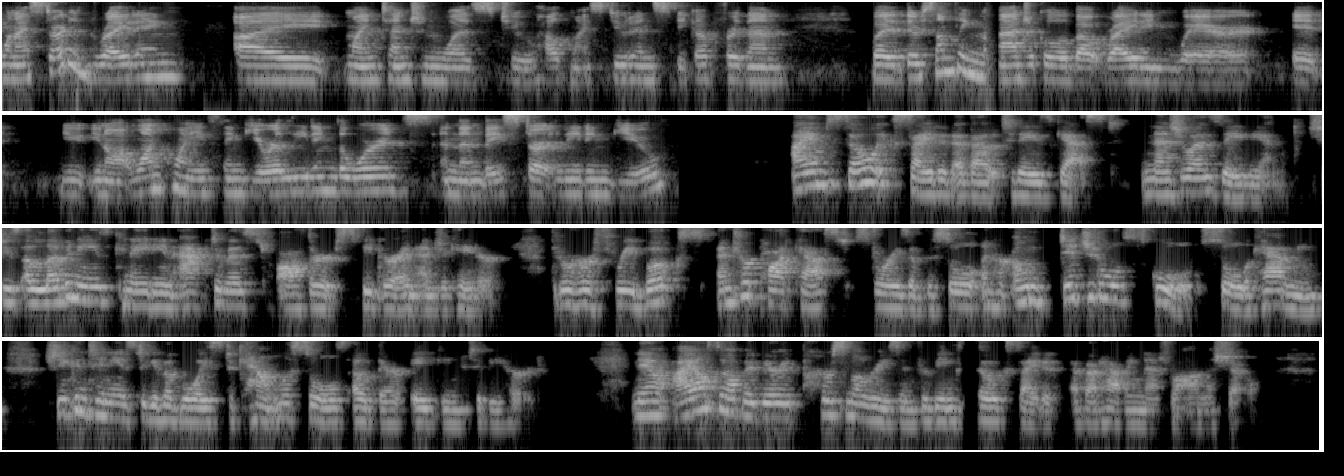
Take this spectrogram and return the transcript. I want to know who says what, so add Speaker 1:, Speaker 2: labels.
Speaker 1: When I started writing, I my intention was to help my students speak up for them, but there's something magical about writing where it you you know at one point you think you're leading the words and then they start leading you.
Speaker 2: I am so excited about today's guest, Najwa Zebian. She's a Lebanese Canadian activist, author, speaker, and educator. Through her three books and her podcast, Stories of the Soul, and her own digital school, Soul Academy, she continues to give a voice to countless souls out there aching to be heard. Now, I also have a very personal reason for being so excited about having Nejwa on the show.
